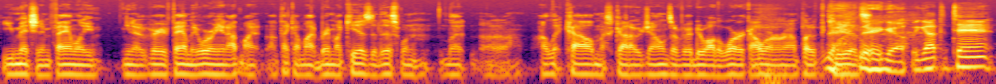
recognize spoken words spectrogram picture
you mentioned in family, you know, very family oriented. I might, I think I might bring my kids to this one. Let uh, I'll let Kyle Moscato Jones over there do all the work. I'll run around and play with the kids. there you go. We got the tent,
